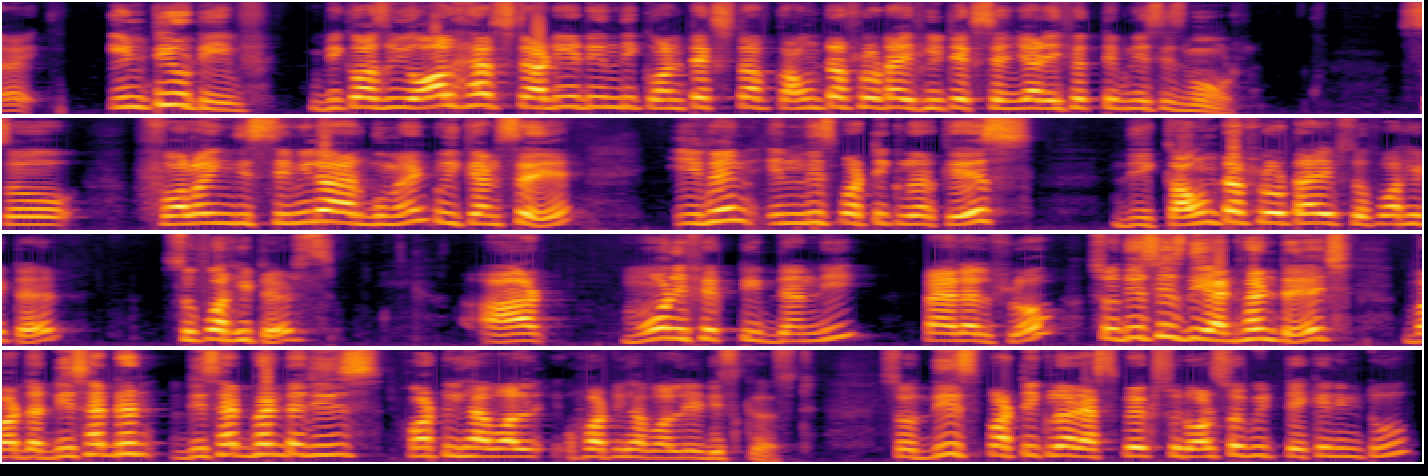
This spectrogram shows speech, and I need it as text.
uh, intuitive because we all have studied in the context of counter flow type heat exchanger effectiveness is more. So, following the similar argument we can say even in this particular case the counter flow type superheater superheaters are more effective than the parallel flow. So, this is the advantage, but the disadvantage is what we have all what we have already discussed. So, this particular aspect should also be taken into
